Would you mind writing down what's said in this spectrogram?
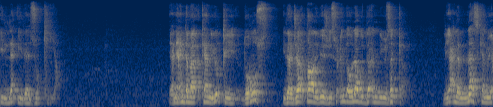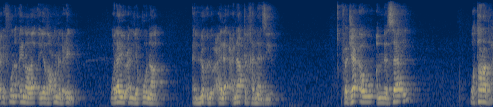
إلا إذا زكي. يعني عندما كان يلقي دروس إذا جاء طالب يجلس عنده لا بد أن يزكى. ليعلم الناس كانوا يعرفون أين يضعون العلم ولا يعلقون اللؤلؤ على أعناق الخنازير. فجاءه النسائي وطرده.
